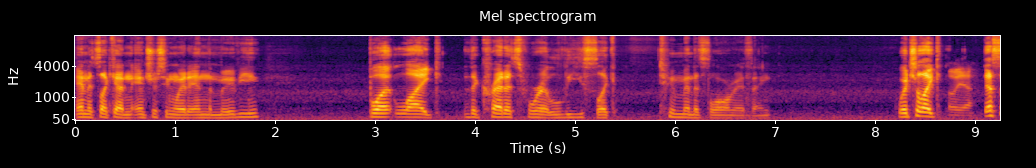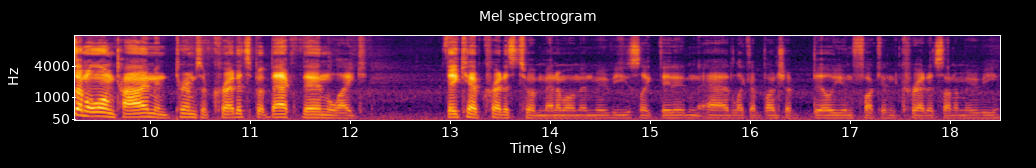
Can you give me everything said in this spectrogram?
And it's like an interesting way to end the movie, but like the credits were at least like two minutes long, I think. Which like Oh yeah. that's not a long time in terms of credits, but back then, like, they kept credits to a minimum in movies. Like, they didn't add like a bunch of billion fucking credits on a movie.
